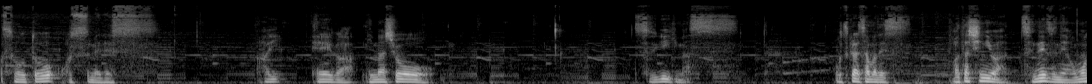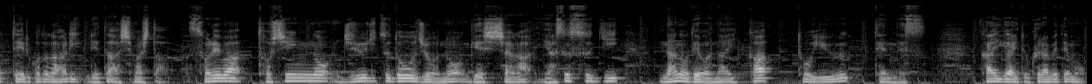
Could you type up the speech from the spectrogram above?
相当おすすめです。はい映画見ましょう。次いきます。お疲れ様です。私には常々思っていることがありレターしました。それは都心の柔術道場の月謝が安すぎなのではないかという点です。海外と比べても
